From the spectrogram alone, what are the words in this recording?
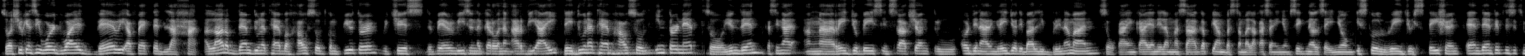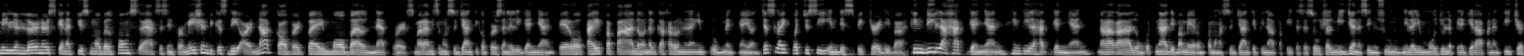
So as you can see worldwide, very affected lahat. A lot of them do not have a household computer which is the very reason nagkaroon ng RBI. They do not have household internet. So yun din kasi nga ang uh, radio-based instruction through ordinary radio, 'di ba, libre naman. So kayang-kaya nilang masagap 'yan basta malakas ang inyong signal sa inyong school radio station. And then 56 million learners cannot use mobile phones to access information because they are not covered by mobile networks. Marami sa mga estudyante estudyante ko personally ganyan. Pero kahit papaano, nagkakaroon na ng improvement ngayon. Just like what you see in this picture, di ba? Hindi lahat ganyan. Hindi lahat ganyan. Nakakalungkot nga, di ba? Meron pa mga estudyante pinapakita sa social media na sinusunog nila yung module na pinaghirapan ng teacher.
